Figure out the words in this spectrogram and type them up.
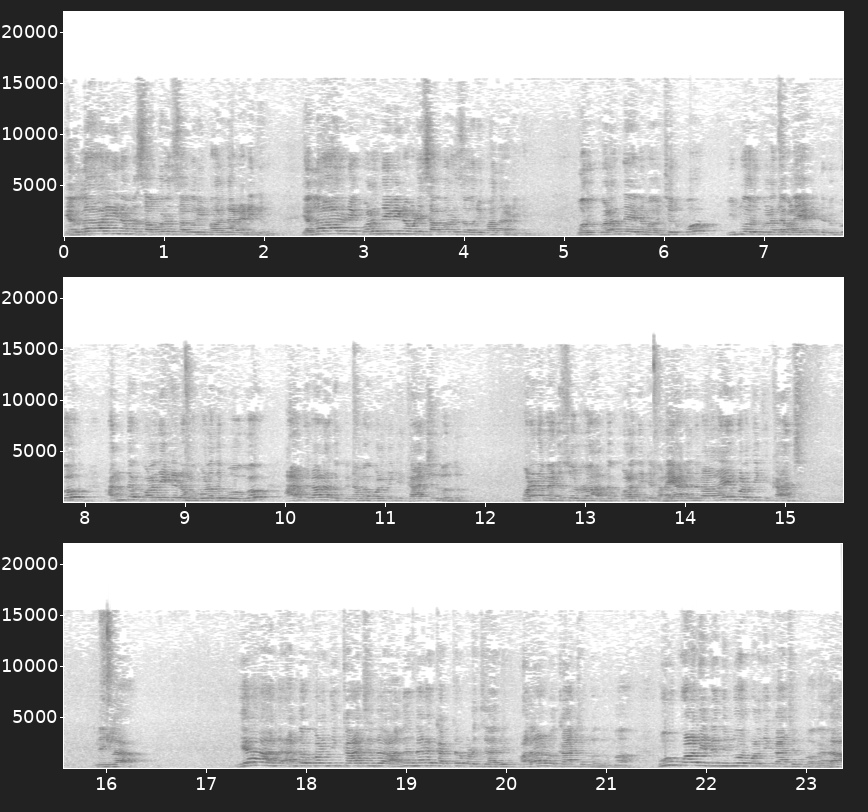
எல்லாரையும் நம்ம சகோதர சௌகரியமாக தான் நினைக்கணும். எல்லாருடைய குழந்தைகளையும் நம்முடைய சகோதர சௌகரியமாக தான் நினைக்கணும். ஒரு குழந்தைய நம்ம வச்சிருப்போம் இன்னொரு குழந்தை விளையாடிட்டு இருக்கோம் அந்த குழந்தைகிட்ட நம்ம குழந்தை போகும். அடுத்த நாள் அந்த நம்ம குழந்தைக்கு காய்ச்சல் வந்துடும். உடனே நம்ம என்ன சொல்றோம்? அந்த குழந்தைகிட்ட விளையாடுறதுனாலே குழந்தைக்கு காய்ச்சல். இல்லைங்களா? ஏன் அந்த அந்த குழந்தைக்கு காய்ச்சல் அது தானே கத்தர் படைச்சாரு. அதனால ஒரு காய்ச்சல் வந்துருமா? உன் குழந்தைகிட்ட இருந்து இன்னொரு குழந்தைக்கு காய்ச்சல் போகாதா?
